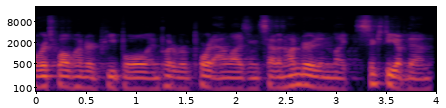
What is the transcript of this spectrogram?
over 1200 people and put a report analyzing 760 of them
